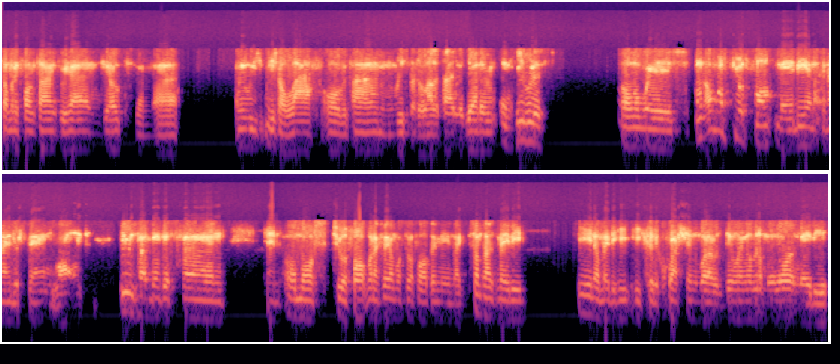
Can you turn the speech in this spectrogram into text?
so many fun times we had and jokes and uh, I mean we, we used to laugh all the time and we spent a lot of time together. And, he was always and almost to a fault maybe and, and I understand why. Like he was my biggest fan and almost to a fault. When I say almost to a fault I mean like sometimes maybe you know maybe he, he could have questioned what I was doing a little more and maybe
